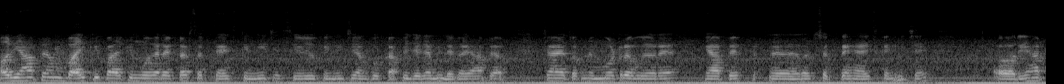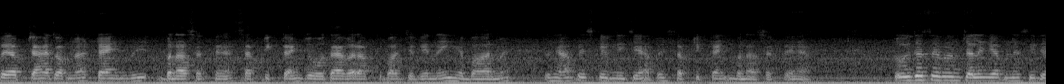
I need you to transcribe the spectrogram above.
और यहाँ पे हम बाइक की पार्किंग वगैरह कर सकते हैं, इसके नीचे सीढ़ियों के नीचे हमको काफ़ी जगह मिलेगा। यहाँ पे आप चाहे तो अपने मोटर वगैरह यहाँ पे रख सकते हैं इसके नीचे। और यहाँ पे आप चाहें तो अपना टैंक भी बना सकते हैं। सेप्टिक टैंक जो होता है, अगर आपके पास जगह नहीं है बाहर में तो यहाँ पे इसके नीचे यहाँ पे सेप्टिक टैंक बना सकते हैं। तो इधर से हम चलेंगे अपने सीधे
